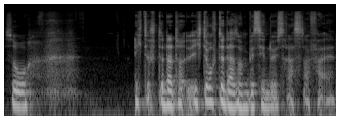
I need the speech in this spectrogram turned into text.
so, ich durfte, da, ich durfte da so ein bisschen durchs Raster fallen.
